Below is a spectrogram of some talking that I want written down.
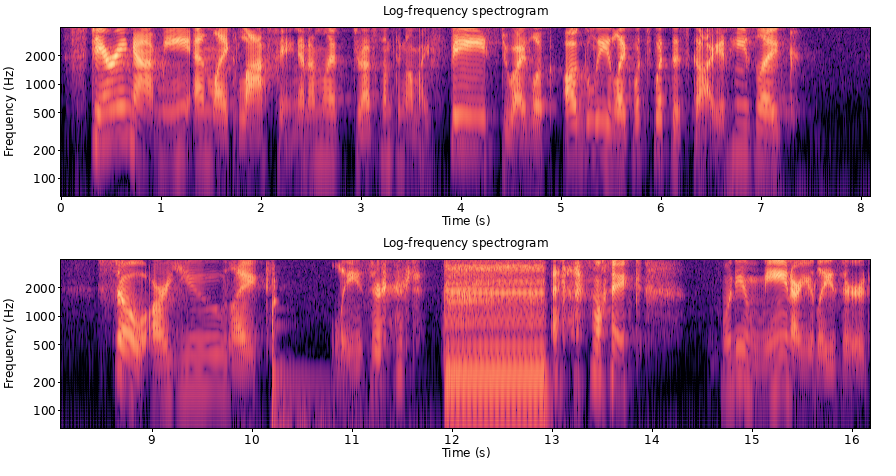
staring at me and like laughing. And I'm like, Do I have something on my face? Do I look ugly? Like, what's with this guy? And he's like, So, are you like lasered? and I'm like, What do you mean, are you lasered?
